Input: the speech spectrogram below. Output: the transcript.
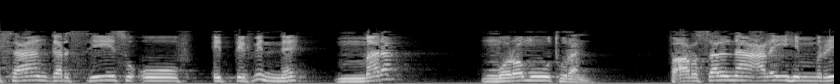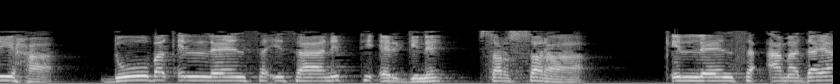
isaan garsiisu'uuf itti finne mara moromuu turan فأرسلنا duuba qilleensa isaanitti ergine sarsaraa qilleensa amadaya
